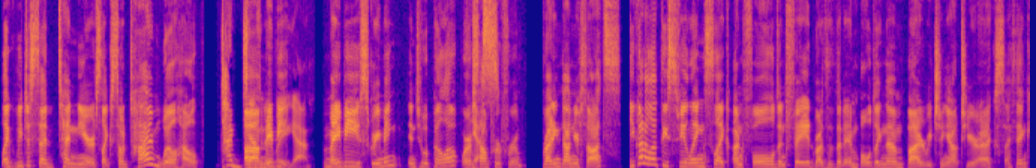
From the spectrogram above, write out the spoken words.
like we just said 10 years. Like so time will help. Time Uh, definitely, maybe- yeah. Maybe screaming into a pillow or a Yes. soundproof room. Writing down your thoughts. You got to let these feelings like unfold and fade rather than emboldening them by reaching out to your ex, I think.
